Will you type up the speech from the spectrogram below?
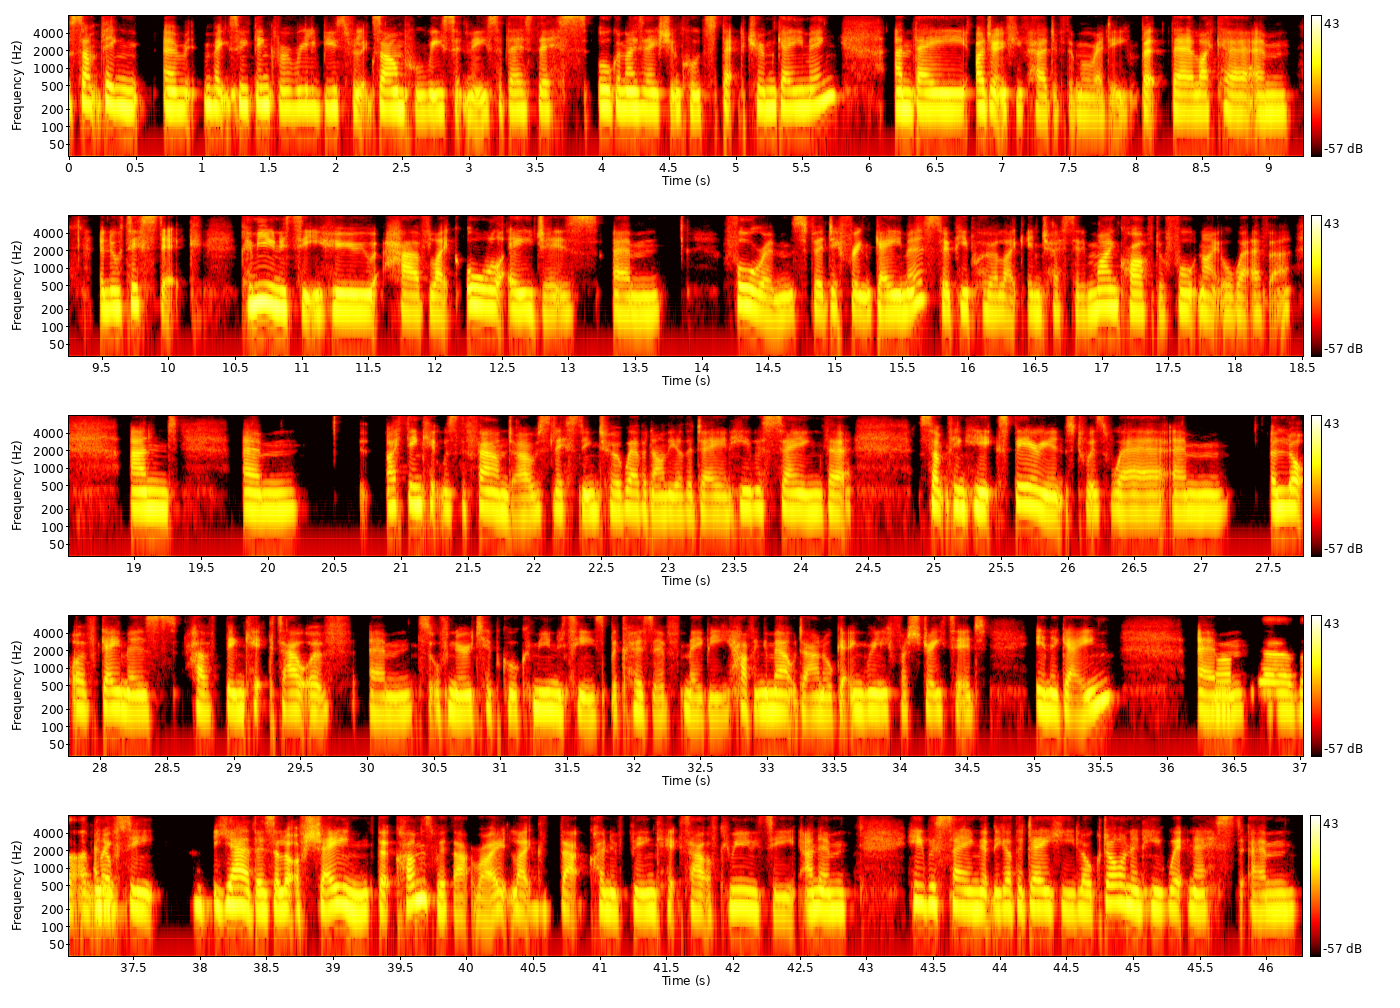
something um, makes me think of a really beautiful example recently. So there's this organization called Spectrum Gaming, and they I don't know if you've heard of them already, but they're like a um, an autistic community who have like all ages um, forums for different gamers, so people who are like interested in Minecraft or Fortnite or whatever, and um, I think it was the founder. I was listening to a webinar the other day, and he was saying that something he experienced was where um, a lot of gamers have been kicked out of um, sort of neurotypical communities because of maybe having a meltdown or getting really frustrated in a game. Um, oh, yeah, and obviously, yeah, there's a lot of shame that comes with that, right? Like that kind of being kicked out of community. And um, he was saying that the other day he logged on and he witnessed um,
